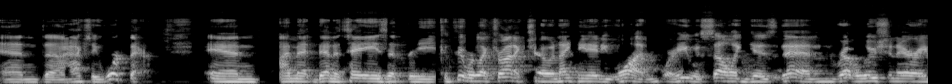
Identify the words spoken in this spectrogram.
And uh, I actually worked there. And I met Dennis Hayes at the Consumer Electronics Show in 1981, where he was selling his then revolutionary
